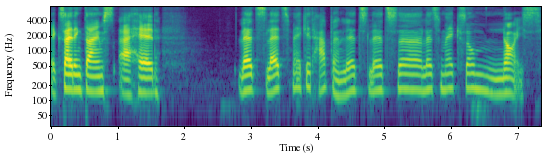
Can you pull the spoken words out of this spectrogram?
Exciting times ahead. Let's let's make it happen. Let's let's uh, let's make some noise.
